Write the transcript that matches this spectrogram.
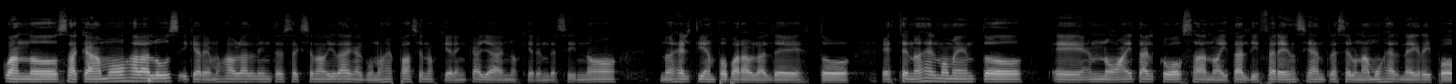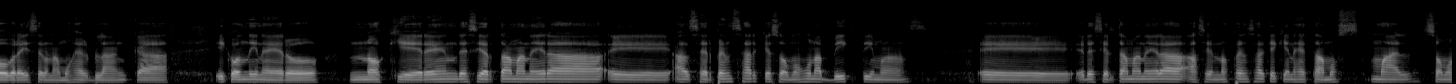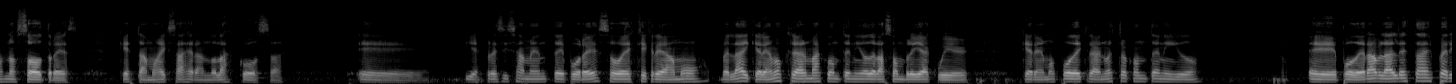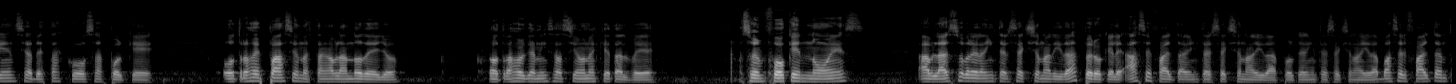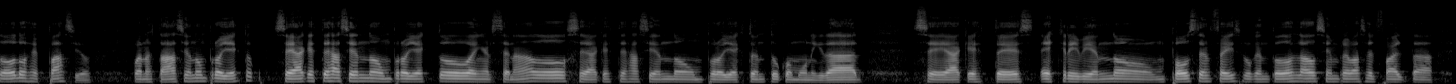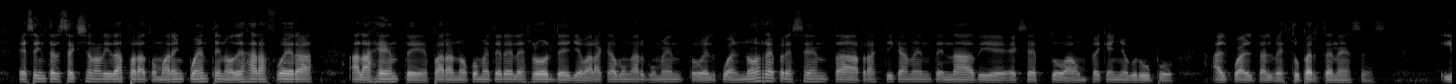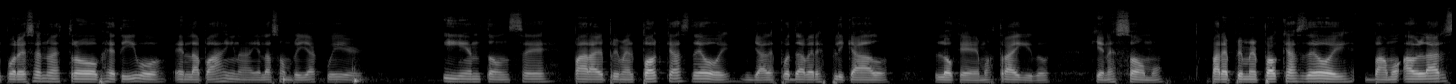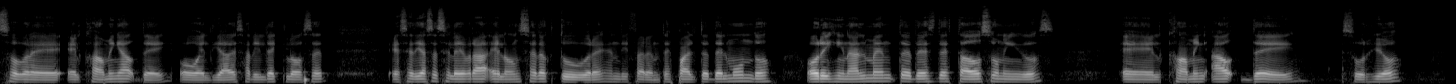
cuando sacamos a la luz y queremos hablar de interseccionalidad, en algunos espacios nos quieren callar, nos quieren decir no, no es el tiempo para hablar de esto, este no es el momento, eh, no hay tal cosa, no hay tal diferencia entre ser una mujer negra y pobre y ser una mujer blanca y con dinero. Nos quieren de cierta manera eh, hacer pensar que somos unas víctimas eh, de cierta manera hacernos pensar que quienes estamos mal somos nosotros, que estamos exagerando las cosas. Eh, y es precisamente por eso es que creamos, ¿verdad? Y queremos crear más contenido de la sombrilla queer. Queremos poder crear nuestro contenido, eh, poder hablar de estas experiencias, de estas cosas, porque otros espacios no están hablando de ello. Otras organizaciones que tal vez su enfoque no es hablar sobre la interseccionalidad, pero que le hace falta la interseccionalidad, porque la interseccionalidad va a hacer falta en todos los espacios. Cuando estás haciendo un proyecto, sea que estés haciendo un proyecto en el Senado, sea que estés haciendo un proyecto en tu comunidad, sea que estés escribiendo un post en Facebook, en todos lados siempre va a hacer falta esa interseccionalidad para tomar en cuenta y no dejar afuera a la gente para no cometer el error de llevar a cabo un argumento el cual no representa prácticamente nadie excepto a un pequeño grupo al cual tal vez tú perteneces. Y por eso es nuestro objetivo en la página y en la sombrilla queer. Y entonces, para el primer podcast de hoy, ya después de haber explicado lo que hemos traído, quiénes somos. Para el primer podcast de hoy vamos a hablar sobre el Coming Out Day o el día de salir del closet. Ese día se celebra el 11 de octubre en diferentes partes del mundo, originalmente desde Estados Unidos. El Coming Out Day surgió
